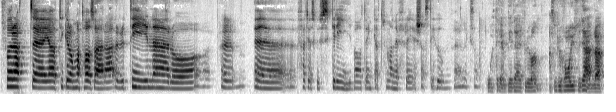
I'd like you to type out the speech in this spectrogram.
För att eh, jag tycker om att ha så här rutiner och eh, eh, för att jag skulle skriva och tänka att man är fräschast i huvudet liksom. Återigen, det är därför du vann. Alltså du har ju så jävla...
